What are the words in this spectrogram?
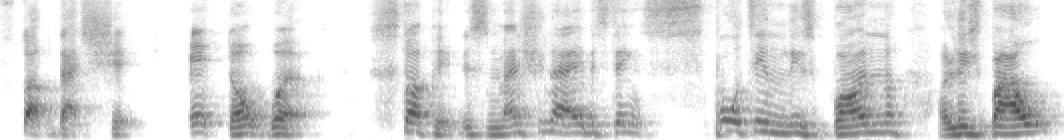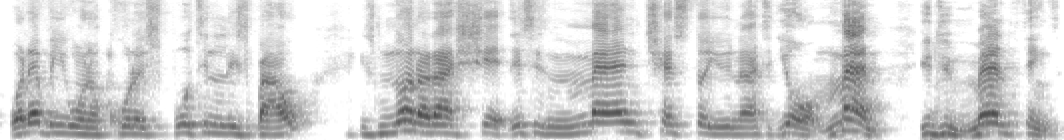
stop that shit. It don't work. Stop it. This is Manchester United, this thing, Sporting Lisbon or Lisboa, whatever you want to call it, Sporting Lisboa. It's none of that shit. This is Manchester United. Yo, man, you do man things.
